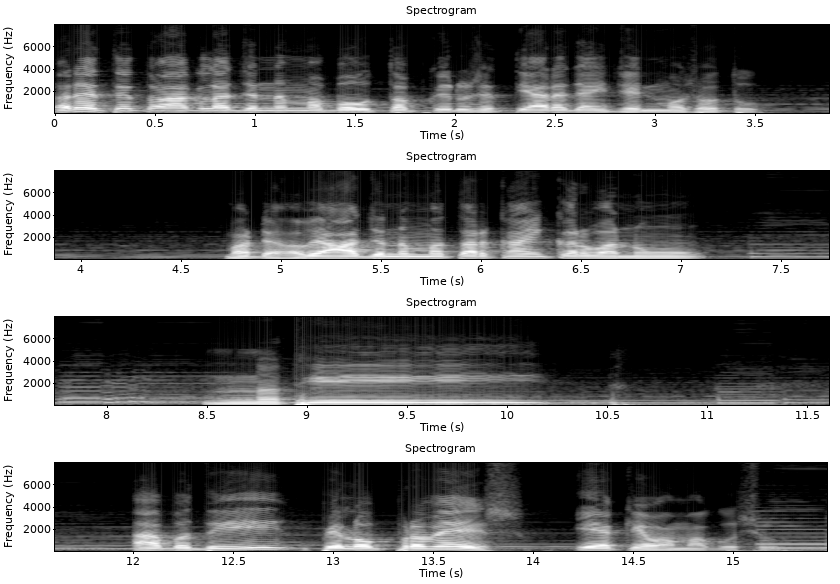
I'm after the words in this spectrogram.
અરે, તે તો આગલા જન્મમાં બહુ તપ કર્યું છે, ત્યારે જ અહીં જન્મો છો તું. માટે હવે આ જન્મમાં તાર કાંઈ કરવાનું નથી. આ બધી પેલો પ્રવેશ એ કહેવા માંગુ છું.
